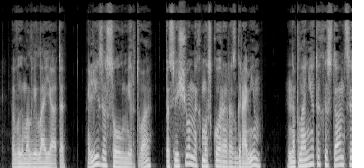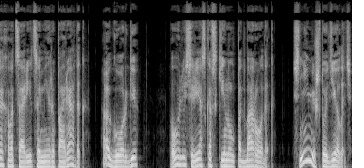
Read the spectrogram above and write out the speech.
— вымолвила Ята. «Лиза Сол мертва, посвященных мы скоро разгромим. На планетах и станциях воцарится мир и порядок. А горги?» Олис резко вскинул подбородок. «С ними что делать?»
